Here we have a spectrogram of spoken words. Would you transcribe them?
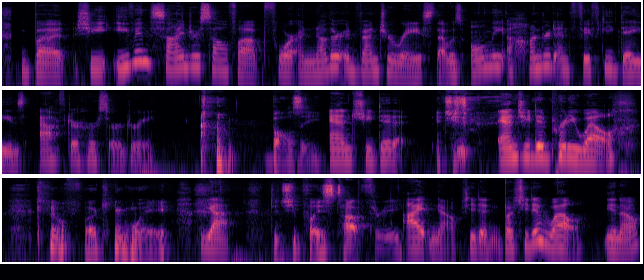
But she even signed herself up for another adventure race that was only 150 days after her surgery. ballsy. And she did it. And she, And she did pretty well. no fucking way. yeah, Did she place top three? I no, she didn't, but she did well, you know?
